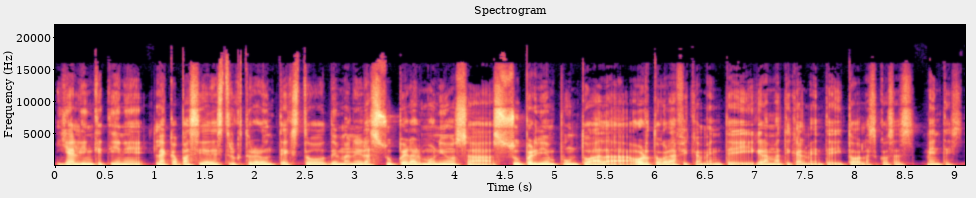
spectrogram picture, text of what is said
y alguien que tiene la capacidad de estructurar un texto de manera súper armoniosa, súper bien puntuada ortográficamente y gramaticalmente y todas las cosas mentes.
